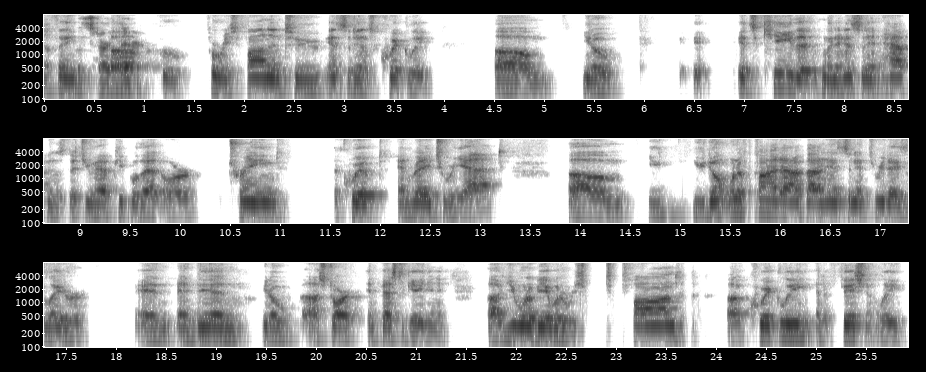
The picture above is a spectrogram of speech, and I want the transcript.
I think Let's start uh. For, for, responding to incidents quickly, um, you know, it, it's key that when an incident happens that you have people that are trained, equipped, and ready to react. Um, you, you don't want to find out about an incident three days later and, and then, you know, uh, start investigating it. Uh, you want to be able to respond uh, quickly and efficiently.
